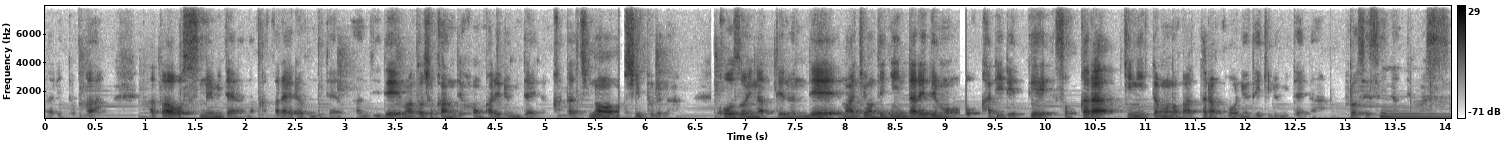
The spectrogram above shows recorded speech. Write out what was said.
だりとか、あとはおすすめみたいな中から選ぶみたいな感じで、まあ、図書館で本借りるみたいな形のシンプルな構造になってるんで、まあ、基本的に誰でも借りれて、そこから気に入ったものがあったら購入できるみたいなプロセスになってます。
